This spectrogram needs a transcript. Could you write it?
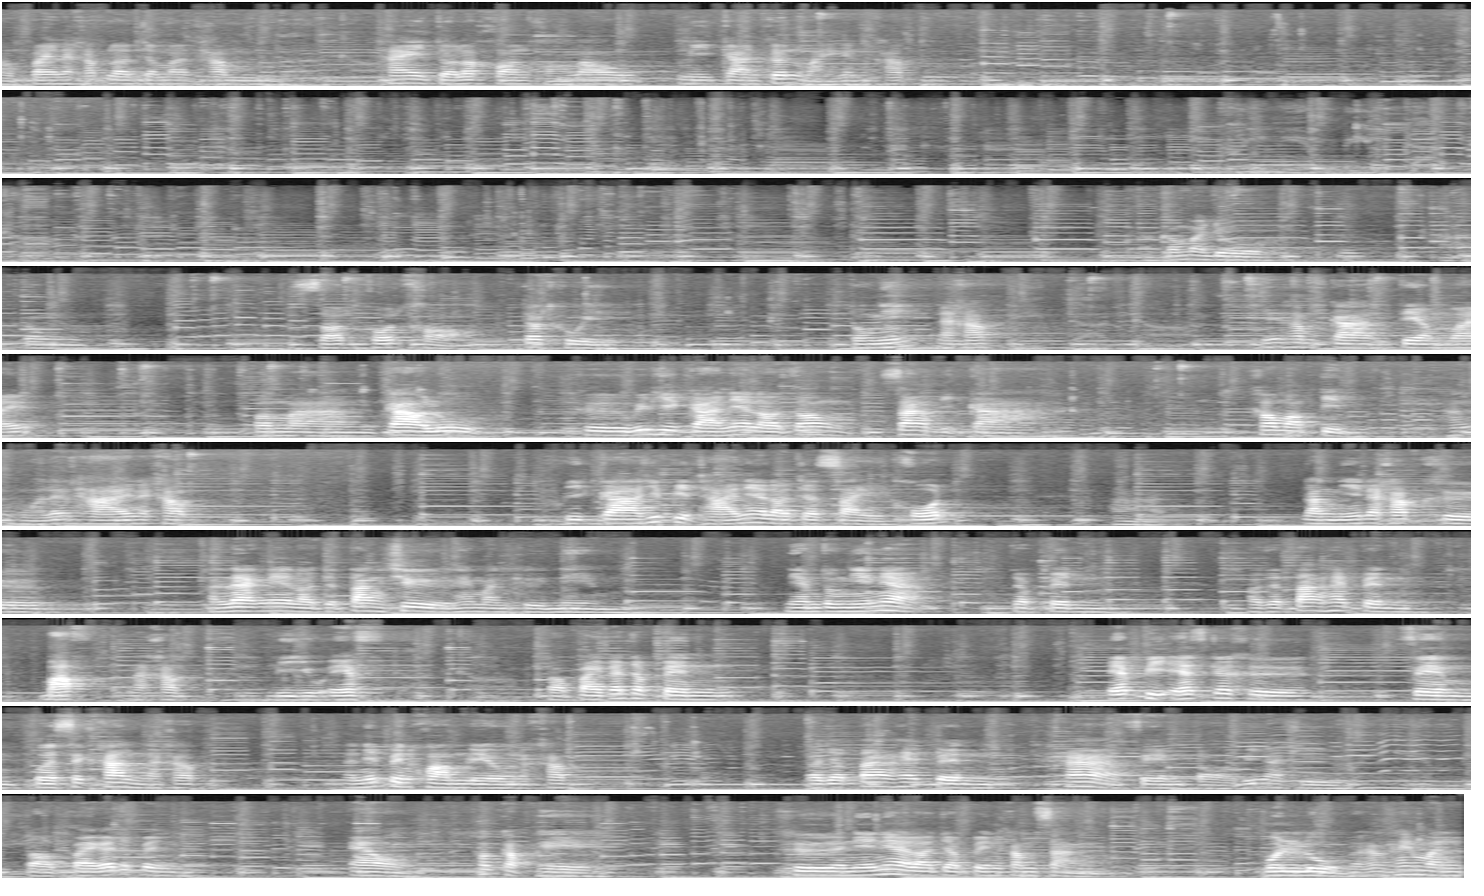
ต่อไปนะครับเราจะมาทำ ให้ตัวละครของเรามีการเคลื่อนไหวกันครับแล้วก็มาดูตรงซอสโค้ดของเจ้าทุย ตรงนี้นะครับที่ทำการเตรียมไว้ ประมาณ 9 ลูก คือวิธีการเนี่ยเราต้องสร้างปีกา เข้ามาปิดทั้งหัวและท้ายนะครับ ปีกาที่ปิดท้ายเนี่ยเราจะใส่โค้ดดังนี้นะครับคืออันแรกเนี่ยเราจะตั้งชื่อให้มันคือ name name ตรงนี้เนี่ยจะเป็นเราจะตั้งให้เป็น buff นะครับ buff ต่อไปก็จะเป็น FPS ก็คือ frame per second นะครับ อันนี้เป็นความเร็วนะครับ เราจะตั้งให้เป็น 5 เฟรมต่อวินาที ต่อไปก็จะเป็น L เท่ากับ play คืออันนี้เนี่ยเราจะเป็นคำสั่งวนลูปนะครับ ให้มัน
